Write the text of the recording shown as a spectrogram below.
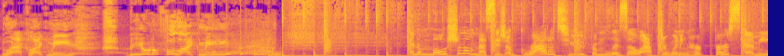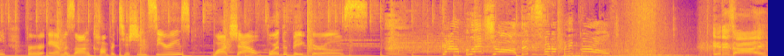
black like me, beautiful like me. An emotional message of gratitude from Lizzo after winning her first Emmy for her Amazon competition series, Watch Out for the Big Grrls. God bless y'all. This is for the big girls. It is I,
